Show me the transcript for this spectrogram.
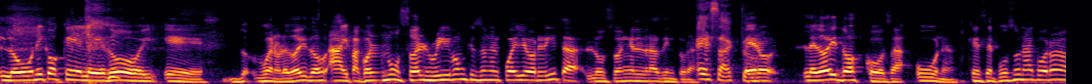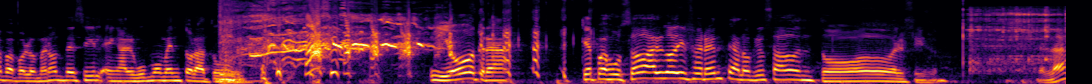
lo único que le doy es. do- bueno, le doy dos. Ah, y para colmo usó el ribbon que usó en el cuello ahorita, lo usó en la cintura. Exacto. Pero le doy dos cosas. Una, que se puso una corona para por lo menos decir en algún momento la tuve. y otra, que pues usó algo diferente a lo que he usado en todo el season. ¿Verdad?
